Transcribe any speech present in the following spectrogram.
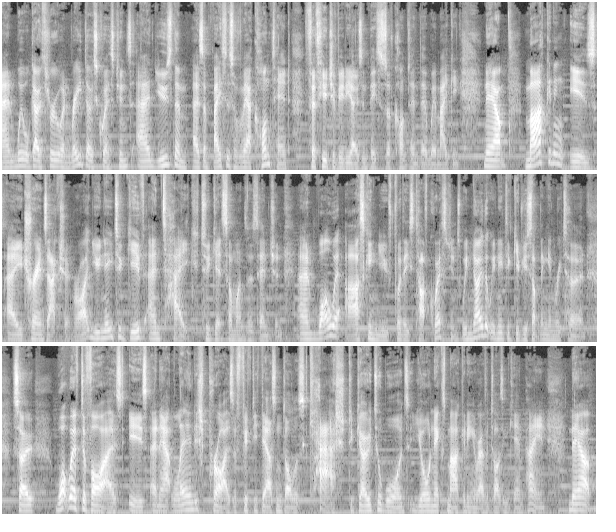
and we will go through and read those questions and use them as a basis of our content for future videos and pieces of content that we're making. Now, marketing is a transaction, right? You need to give and take to get someone's attention. And while we're asking you for these tough questions, we know that we need to give you something in return. So, what we've devised is an outlandish prize of $50,000 cash to go towards your next marketing or advertising campaign. Now,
